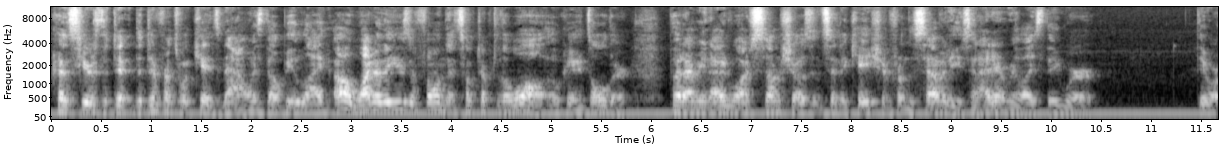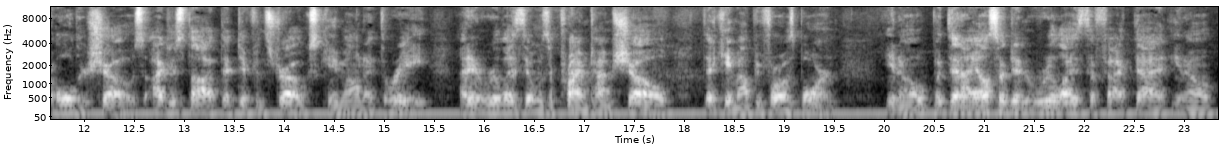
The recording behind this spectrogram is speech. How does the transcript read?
Because here's the di- the difference with kids now is they'll be like, oh, why do they use a phone that's hooked up to the wall? Okay, it's older. But I mean, I'd watch some shows in syndication from the '70s, and I didn't realize they were they were older shows. I just thought that Diff'rent Strokes came on at three. I didn't realize there was a primetime show that came out before I was born. You know, but then I also didn't realize the fact that you know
